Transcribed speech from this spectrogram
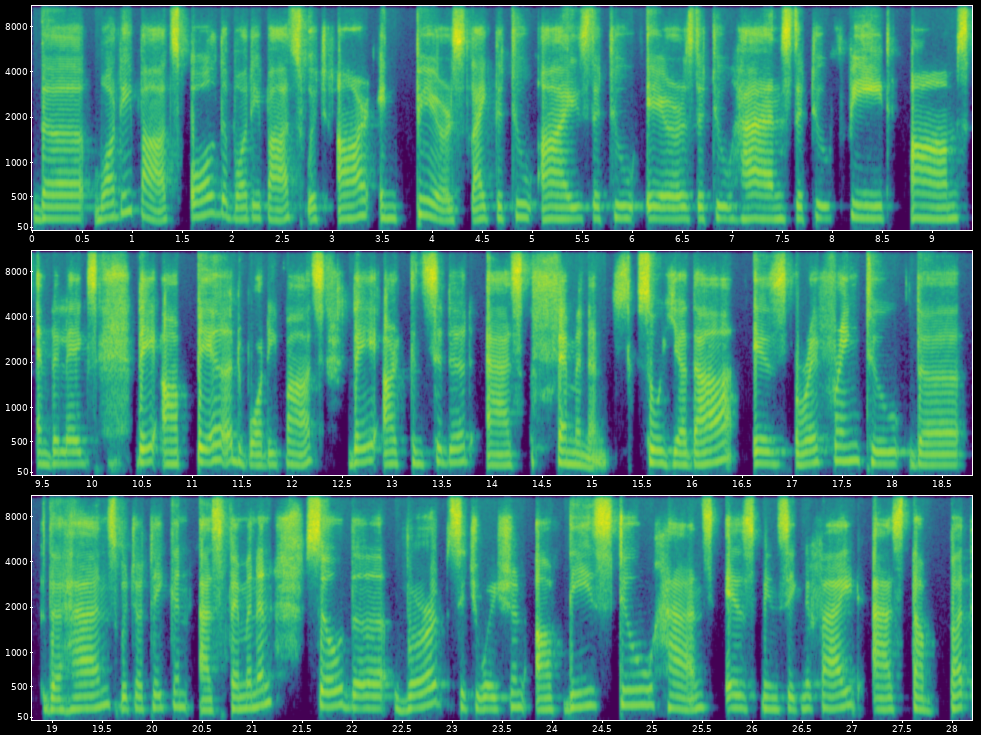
the body parts, all the body parts which are in pairs, like the two eyes, the two ears, the two hands, the two feet, arms, and the legs, they are paired body parts. They are considered as feminine. So yada is referring to the, the hands which are taken as feminine. So the verb situation of these two hands is been signified as tabbat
